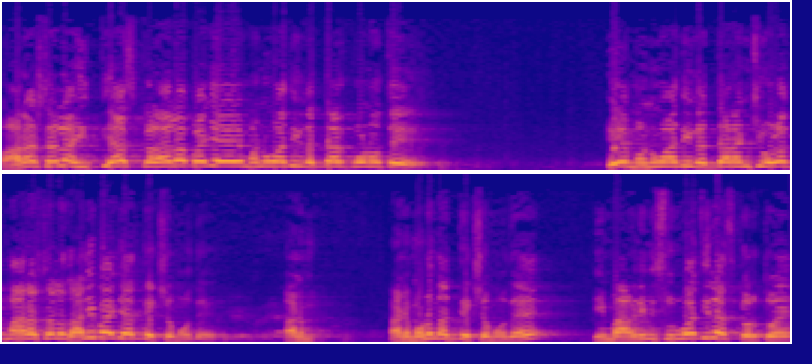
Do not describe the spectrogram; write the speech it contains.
महाराष्ट्राला इतिहास कळायला पाहिजे मनुवादी गद्दार कोण होते? हे मनुवादी गद्दारांची ओळख महाराष्ट्राला झाली पाहिजे अध्यक्ष महोदय. आणि आणि म्हणून अध्यक्ष महोदय ही मागणी मी सुरुवातीलाच करतोय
